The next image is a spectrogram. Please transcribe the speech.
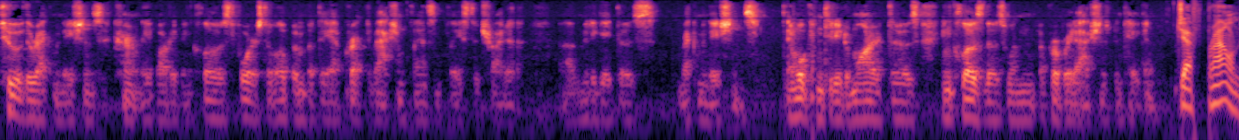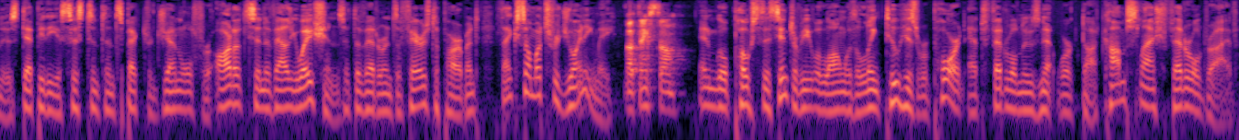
two of the recommendations currently have already been closed four are still open but they have corrective action plans in place to try to uh, mitigate those recommendations. And we'll continue to monitor those and close those when appropriate action has been taken. Jeff Brown is Deputy Assistant Inspector General for Audits and Evaluations at the Veterans Affairs Department. Thanks so much for joining me. Oh, thanks, Tom. And we'll post this interview along with a link to his report at federalnewsnetwork.com slash Federal Drive.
